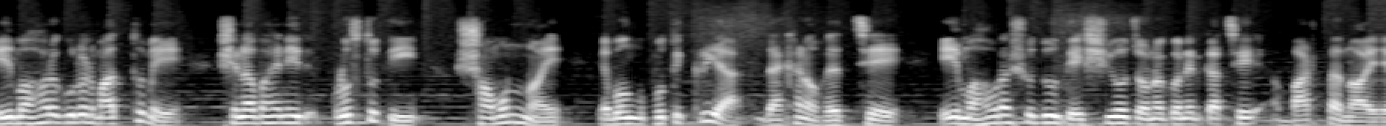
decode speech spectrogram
এই মহড়াগুলোর মাধ্যমে সেনাবাহিনীর প্রস্তুতি, সমন্বয় এবং প্রতিক্রিয়া দেখানো হয়েছে। এই মহড়া শুধু দেশীয় জনগণের কাছে বার্তা নয়,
